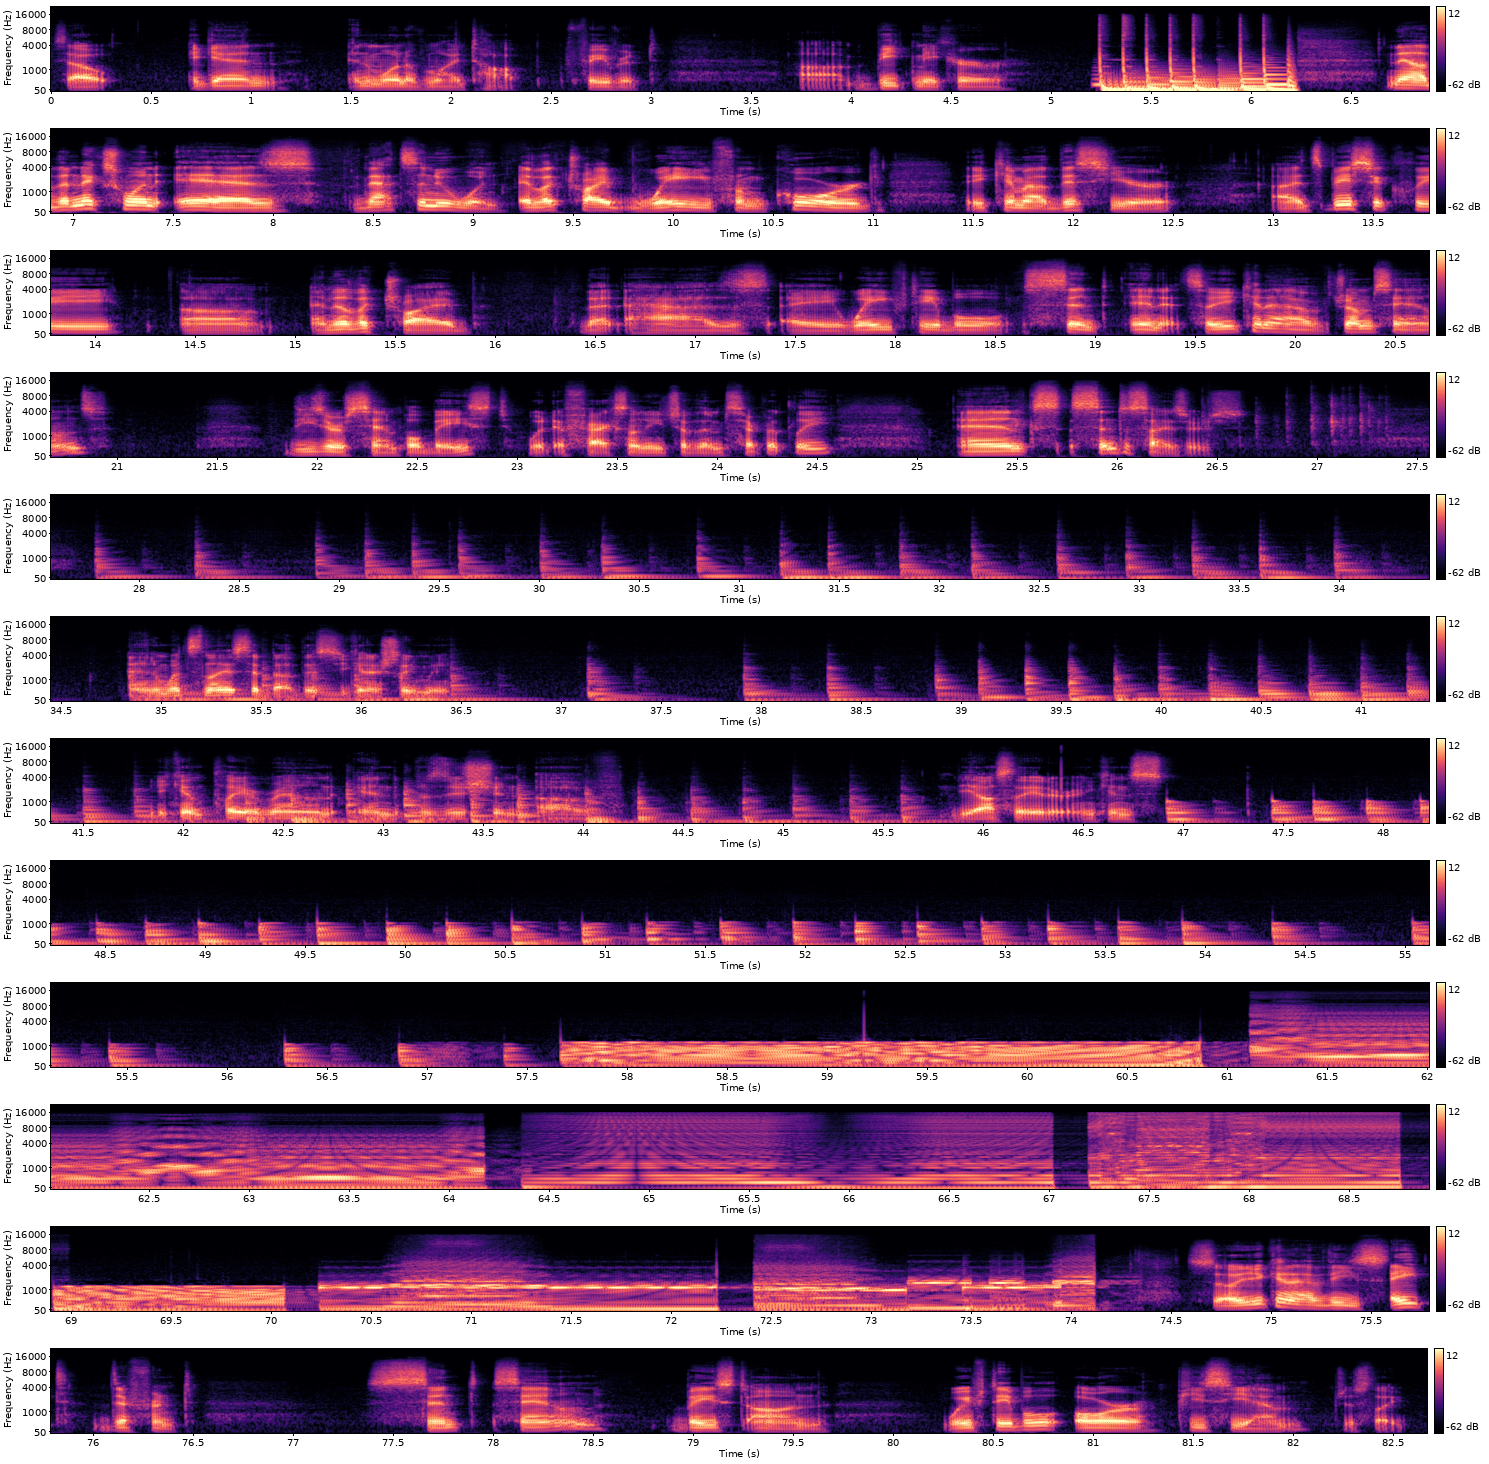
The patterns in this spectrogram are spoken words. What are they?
So again, in one of my top favorite uh, beatmaker. Now the next one is, that's a new one, Electribe Wave from Korg. It came out this year. Uh, it's basically uh, an Electribe that has a wavetable synth in it. So you can have drum sounds. These are sample based with effects on each of them separately and synthesizers. What's nice about this, you can actually move. you can play around in the position of the oscillator and can can have these eight different synth sound based on wavetable or PCM, just like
